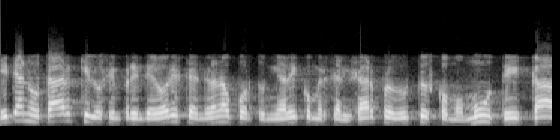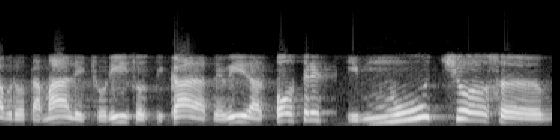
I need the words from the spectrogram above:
Es de anotar que los emprendedores tendrán la oportunidad de comercializar productos como mute, cabro, tamales, chorizos, picadas, bebidas, postres y muchas eh,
